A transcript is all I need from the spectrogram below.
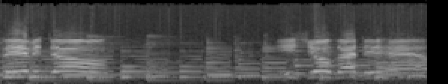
Every dog, he sure got to have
